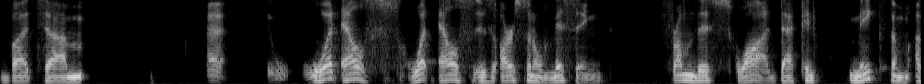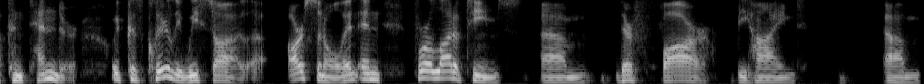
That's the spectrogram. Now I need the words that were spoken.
But um, uh, what else? What else is Arsenal missing from this squad that can make them a contender? Because clearly we saw uh, Arsenal, and and for a lot of teams, um, they're far behind um,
